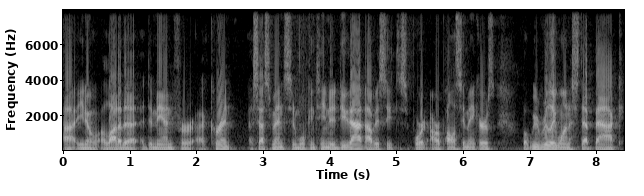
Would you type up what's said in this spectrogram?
uh, you know, a lot of the demand for uh, current assessments, and we'll continue to do that, obviously, to support our policymakers. But we really want to step back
